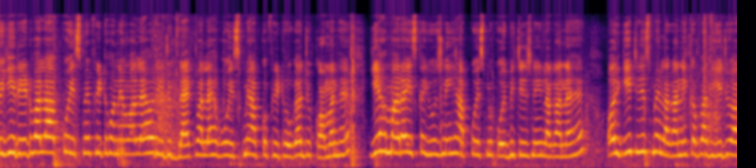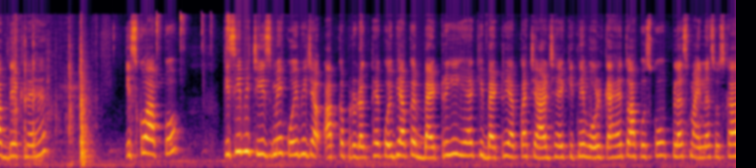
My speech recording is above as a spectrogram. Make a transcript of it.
तो ये रेड वाला आपको इसमें फिट होने वाला है और ये जो ब्लैक वाला है वो इसमें आपको फिट होगा, जो कॉमन है। ये हमारा इसका यूज़ नहीं है, आपको इसमें कोई भी चीज़ नहीं लगाना है। और ये चीज़ इसमें लगाने के बाद ये जो आप देख रहे हैं, इसको आपको किसी भी चीज़ में कोई भी आपका प्रोडक्ट है, कोई भी आपका बैटरी ही है कि बैटरी आपका चार्ज है, कितने वोल्ट का है तो आप उसको प्लस माइनस उसका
